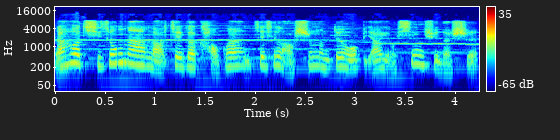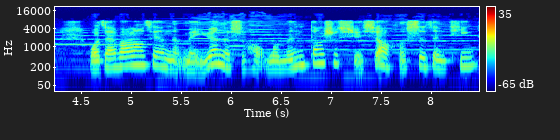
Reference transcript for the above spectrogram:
然后其中呢老这个考官这些老师们对我比较有兴趣的是，我在瓦朗县的美院的时候，我们当时学校和市政厅。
